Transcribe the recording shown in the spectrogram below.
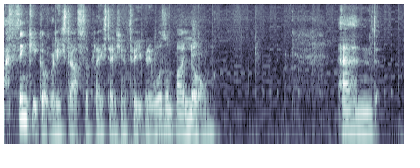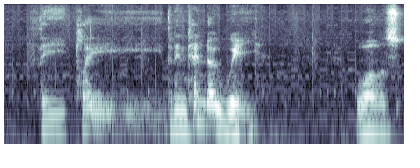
I think it got released after the PlayStation 3, but it wasn't by long. And the play the Nintendo Wii was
